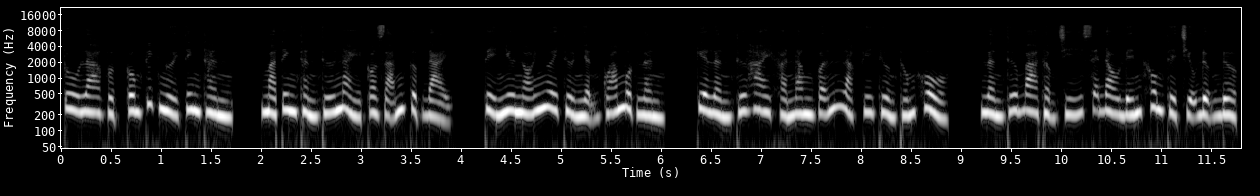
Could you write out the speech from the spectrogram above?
Tu la vực công kích người tinh thần, mà tinh thần thứ này có giãn cực đại, tỉ như nói ngươi thừa nhận quá một lần, kia lần thứ hai khả năng vẫn là phi thường thống khổ, lần thứ ba thậm chí sẽ đau đến không thể chịu đựng được,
